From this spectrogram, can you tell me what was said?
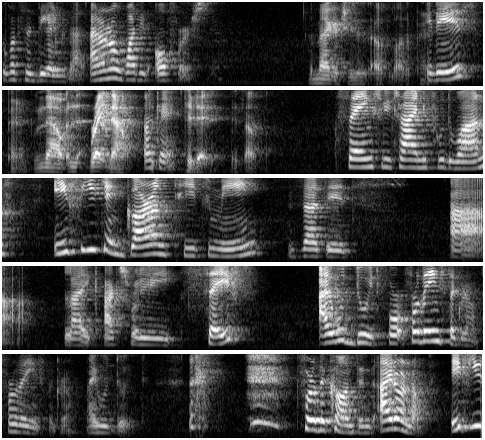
what's the deal with that. I don't know what it offers. The maggot cheese is outlawed It apparently. is Apparently. Now, right now. Okay. today, it's outlawed. saying she'll try any food once. If you can guarantee to me that it's uh, like actually safe, I would do it for for the Instagram. For the Instagram, I would do it. for the content, I don't know. If you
